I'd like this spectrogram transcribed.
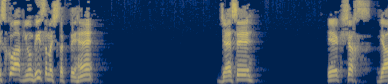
اس کو آپ یوں بھی سمجھ سکتے ہیں جیسے ایک شخص یا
